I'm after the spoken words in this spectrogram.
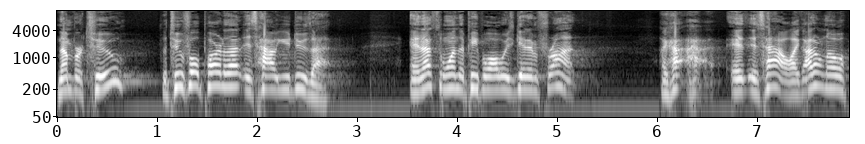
Number two, the twofold part of that is how you do that. And that's the one that people always get in front. Like, it's how. Like, I don't know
